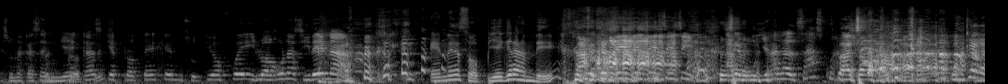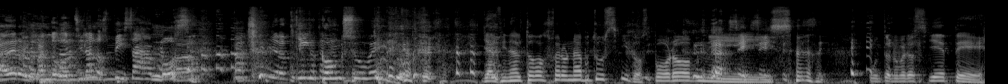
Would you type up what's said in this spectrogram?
Es una casa de muñecas que protegen. Su tío fue y lo hago una sirena. En eso, pie grande. sí, sí, sí, sí, sí. Al Sasquatch. Un cagadero. Y cuando Godzilla los pisa a ambos. King Kong sube. Y al final todos fueron abducidos por ovnis. Sí, sí, sí, Punto número 7.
